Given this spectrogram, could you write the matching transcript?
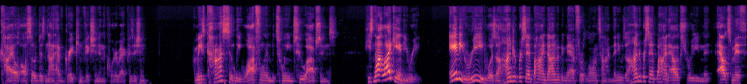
Kyle also does not have great conviction in the quarterback position? I mean, he's constantly waffling between two options. He's not like Andy Reid. Andy Reid was 100% behind Donovan McNabb for a long time. Then he was 100% behind Alex Reid and then Alex Smith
